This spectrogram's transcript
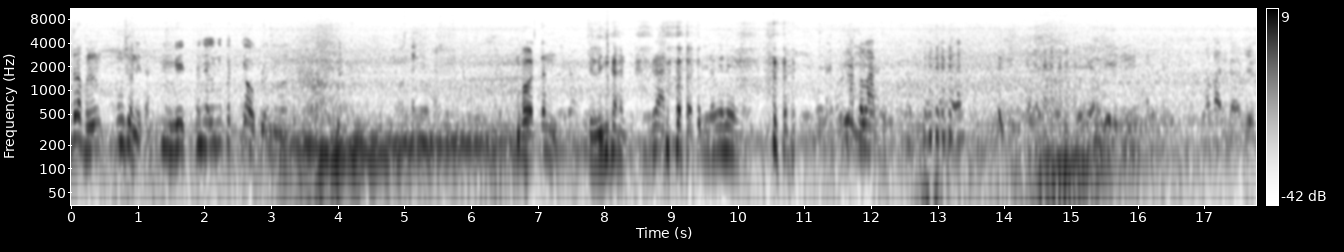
trouble fungsione ta? Nggih, tinggal ngepet coblok niku. Ngonten ya, Mas. Mboten Gilingan. Hiburan. Gilingan ini. Lato-lato. Apa enggak, Bill?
